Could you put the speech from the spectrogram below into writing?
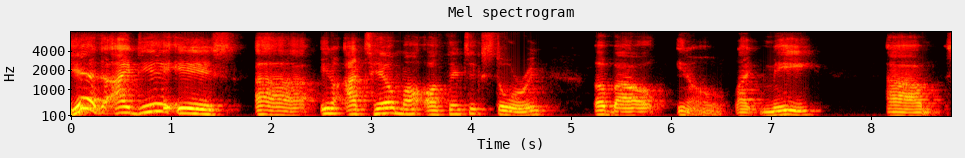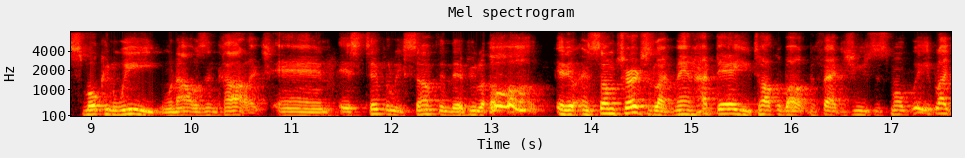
Yeah, the idea is, uh, you know, I tell my authentic story about, you know, like me um, smoking weed when I was in college. And it's typically something that people, are, oh, and some churches like, man, how dare you talk about the fact that you used to smoke weed? Like,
